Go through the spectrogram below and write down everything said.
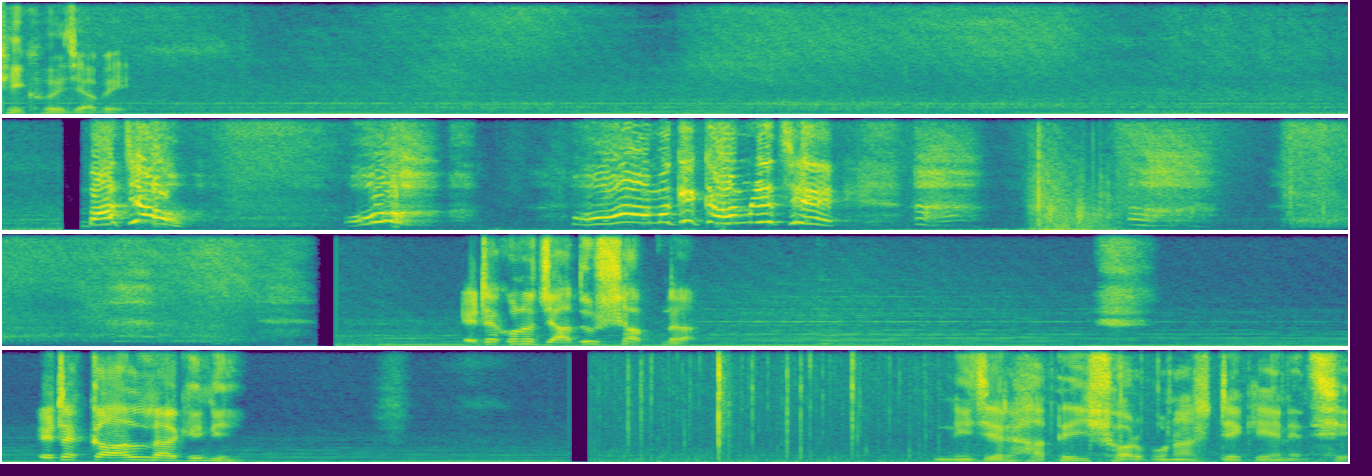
ঠিক হয়ে যাবে। বাঁচাও! ও! ও আমাকে কামড়েছে! এটা কোনো জাদুর সাপ না। এটা কাল নাগিনী। নিজের হাতেই সর্বনাশ ডেকে এনেছি।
